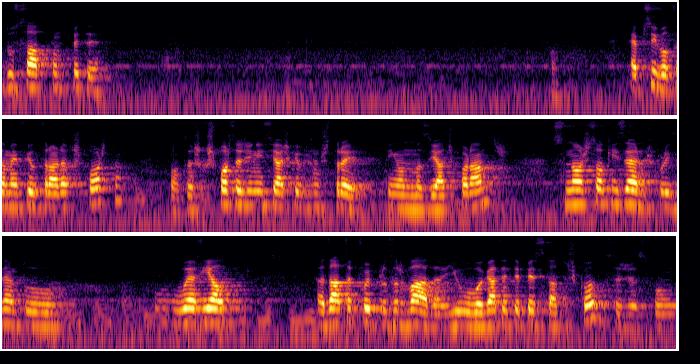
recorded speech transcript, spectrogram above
do SAP.pt. É possível também filtrar a resposta. Pronto, as respostas iniciais que eu vos mostrei tinham demasiados parâmetros. Se nós só quisermos, por exemplo, o URL, a data que foi preservada e o HTTP status code, ou seja, se, um,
